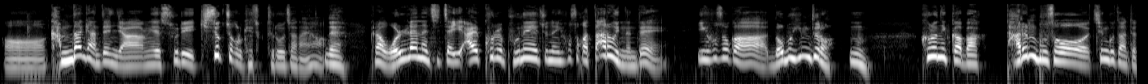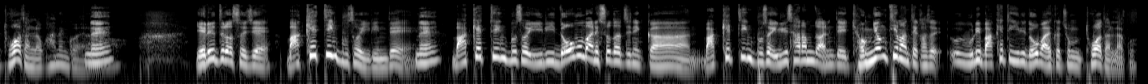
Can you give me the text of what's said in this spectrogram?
어, 감당이 안 되는 양의 술이 기습적으로 계속 들어오잖아요. 네. 그럼 원래는 진짜 이 알코올을 분해해 주는 효소가 따로 있는데 이 효소가 너무 힘들어. 음. 그러니까 막 다른 부서 친구들한테 도와달라고 하는 거예요. 네. 예를 들어서 이제 마케팅 부서 일인데 네. 마케팅 부서 일이 너무 많이 쏟아지니까 마케팅 부서 일 사람도 아닌데 경영팀한테 가서 우리 마케팅 일이 너무 많으니까 좀 도와달라고.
